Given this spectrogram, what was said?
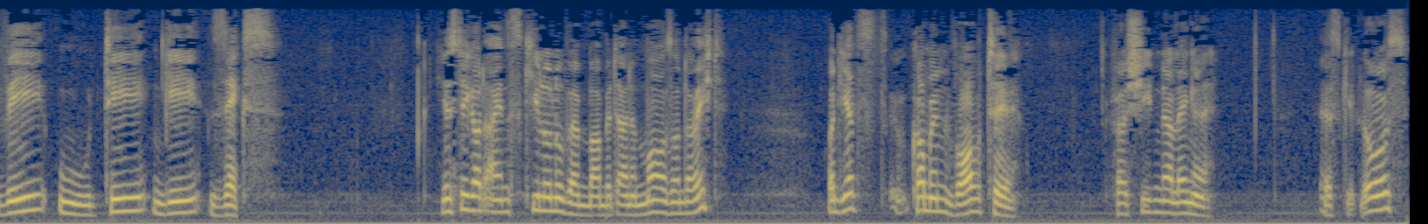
W U T G 6. Hier ist Gott 1 Kilo November mit einem Morsunterricht. Und jetzt kommen Worte verschiedener Länge. Es geht los.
